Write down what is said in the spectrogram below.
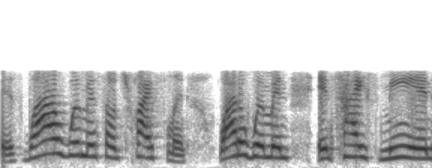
this? Why are women so trifling? Why do women entice men,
